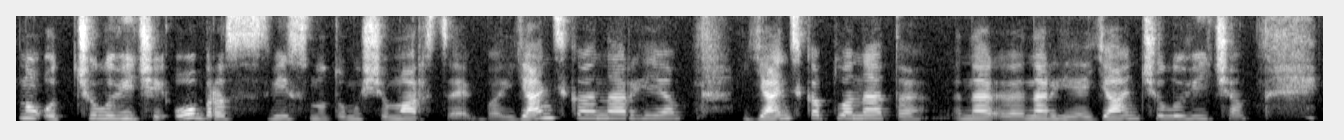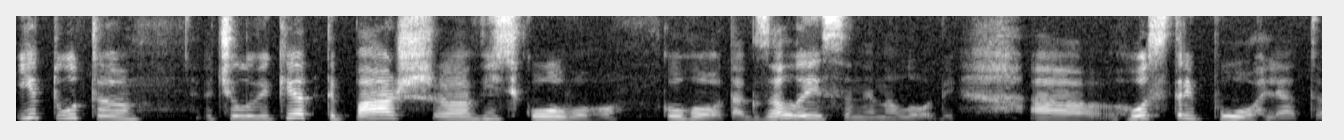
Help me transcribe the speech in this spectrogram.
ну от чоловічий образ, звісно, тому що Марс це якби янська енергія, янська планета, енергія янь чоловіча. І тут е, чоловіки типаж е, військового. Кого так залисини на лобі, е, гострий погляд,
